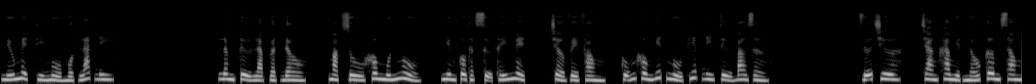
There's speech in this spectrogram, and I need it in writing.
nếu mệt thì ngủ một lát đi. Lâm Tử Lạp gật đầu, mặc dù không muốn ngủ, nhưng cô thật sự thấy mệt, trở về phòng, cũng không biết ngủ thiếp đi từ bao giờ. Giữa trưa, Trang Kha Nguyệt nấu cơm xong,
